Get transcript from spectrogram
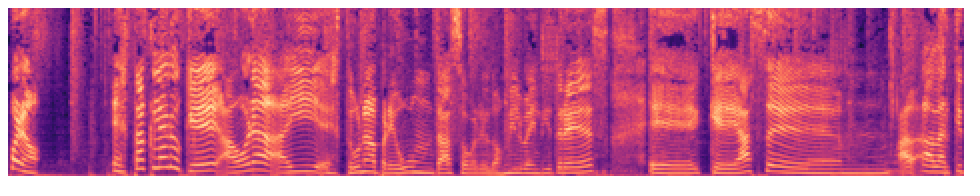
Bueno, está claro que ahora hay este, una pregunta sobre el 2023 eh, que hace, mm, a, ver, que,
